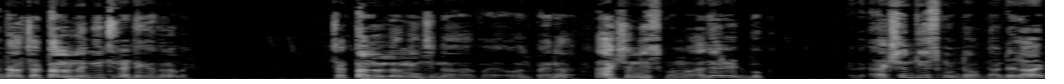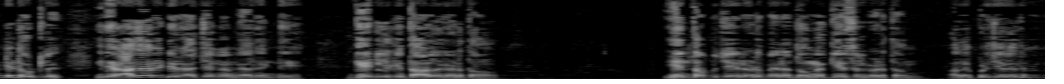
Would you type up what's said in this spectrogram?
అంటే వాళ్ళు చట్టాలు ఉల్లంఘించినట్టే కదా బాయ్ చట్టాలు ఉల్లంఘించిన వాళ్ళపైన యాక్షన్ తీసుకున్నాం అదే రెడ్ బుక్ యాక్షన్ తీసుకుంటాం. దాంట్లో ఎలాంటి డౌట్ లేదు. ఇది రాజారెడ్డి రాజ్యాంగం కాదండి. గేట్లకి తాళు కడతాం. ఏం తప్పు చేయనడిపోయినా దొంగ కేసులు పెడతాం. అలా ఎప్పుడు చేయలేదు?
